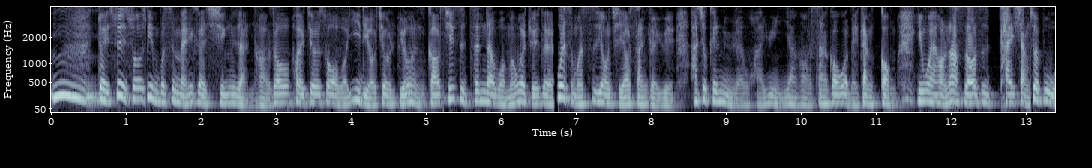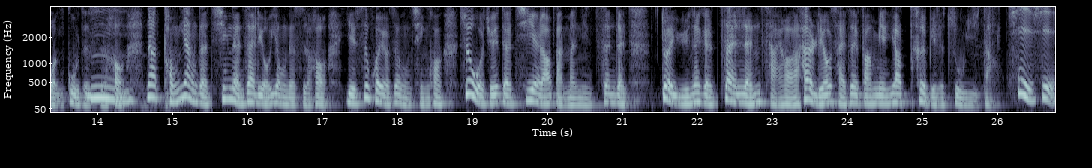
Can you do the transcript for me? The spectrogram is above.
嗯，对，所以说并不是每一个新人哈都会就是说我一留就留很高。其实真的我们会觉得，为什么试用期要三个月？它就跟女人怀孕一样哈，三个月没当供，因为哈那时候是。胎相最不稳固的时候，嗯，那同样的新人在留用的时候，也是会有这种情况。所以我觉得企业老板们，你真的对于那个在人才哈还有留才这方面，要特别的注意到。是是，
